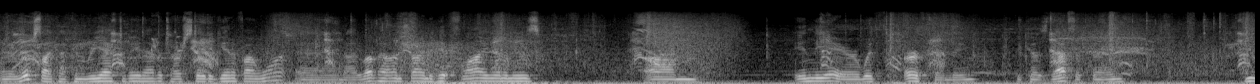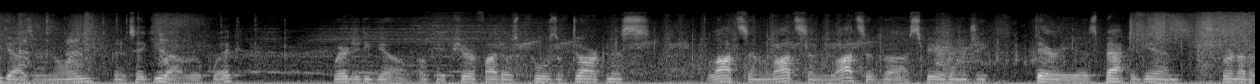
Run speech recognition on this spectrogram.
And it looks like I can reactivate Avatar State again if I want. And I love how I'm trying to hit flying enemies um, in the air with earthbending. Because that's a thing. You guys are annoying. I'm going to take you out real quick. Where did he go? Okay, purify those pools of darkness. Lots and lots and lots of uh, spirit energy. There he is, back again for another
